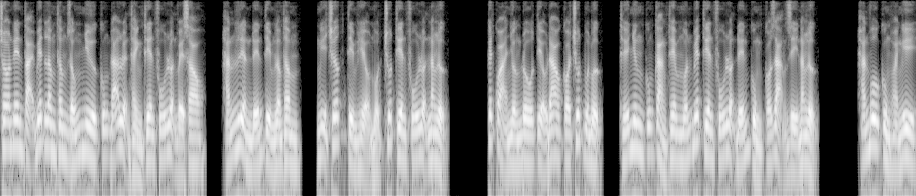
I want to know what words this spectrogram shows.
Cho nên tại biết lâm thâm giống như cũng đã luyện thành thiên phú luận về sau, hắn liền đến tìm lâm thâm, nghĩ trước tìm hiểu một chút thiên phú luận năng lực. Kết quả nhường đồ tiểu đao có chút buồn bực, thế nhưng cũng càng thêm muốn biết thiên phú luận đến cùng có dạng gì năng lực. Hắn vô cùng hoài nghi,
